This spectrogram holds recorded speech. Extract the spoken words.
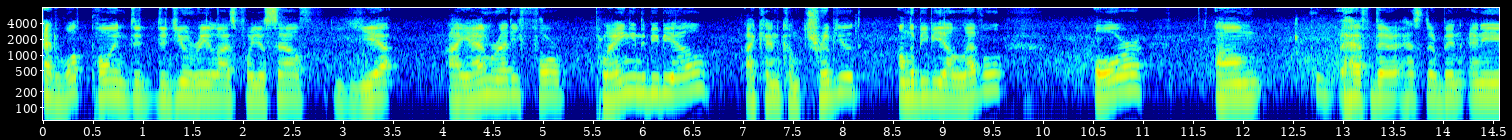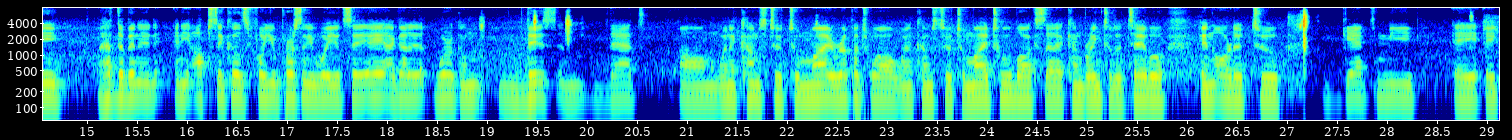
at what point did, did you realize for yourself, yeah, I am ready for playing in the BBL? I can contribute on the BBL level, or um, have there has there been any have there been any, obstacles for you personally where you'd say hey i gotta work on this and that um, when it comes to, to my repertoire when it comes to, to my toolbox that i can bring to the table in order to get me a, a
